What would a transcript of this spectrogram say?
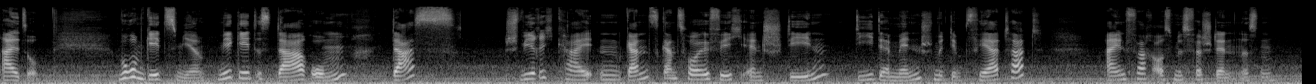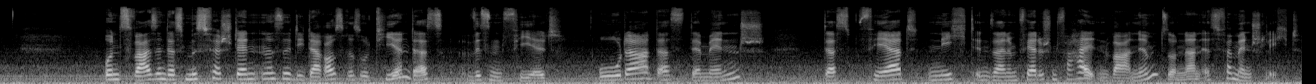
Also, worum geht es mir? Mir geht es darum, dass Schwierigkeiten ganz, ganz häufig entstehen, die der Mensch mit dem Pferd hat, einfach aus Missverständnissen. Und zwar sind das Missverständnisse, die daraus resultieren, dass Wissen fehlt oder dass der Mensch das Pferd nicht in seinem pferdischen Verhalten wahrnimmt, sondern es vermenschlicht.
